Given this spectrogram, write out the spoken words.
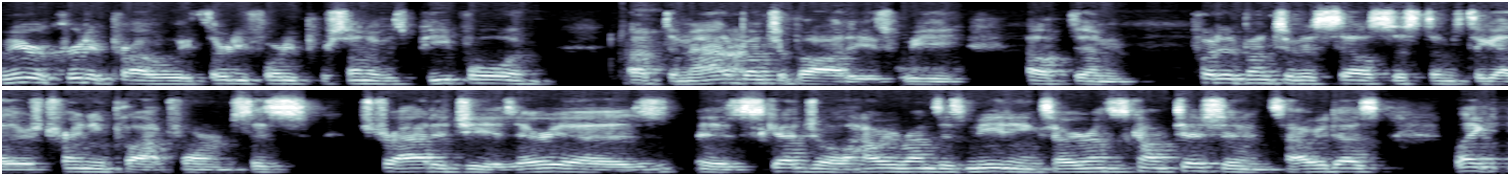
We recruited probably 30, 40 percent of his people, and helped him add a bunch of bodies. We helped him put a bunch of his sales systems together, his training platforms, his strategy, his area, his, his schedule, how he runs his meetings, how he runs his competitions, how he does like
